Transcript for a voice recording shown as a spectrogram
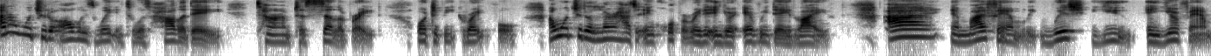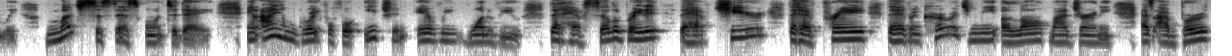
I don't want you to always wait until it's holiday time to celebrate or to be grateful. I want you to learn how to incorporate it in your everyday life. I and my family wish you and your family much success on today. And I am grateful for each and every one of you that have celebrated, that have cheered, that have prayed, that have encouraged me along my journey as I birth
